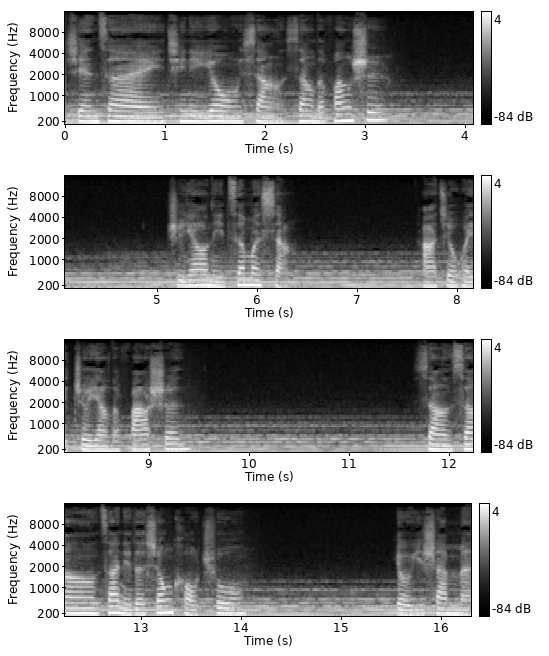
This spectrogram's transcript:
现在，请你用想象的方式，只要你这么想，它就会这样的发生。想象在你的胸口处有一扇门，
